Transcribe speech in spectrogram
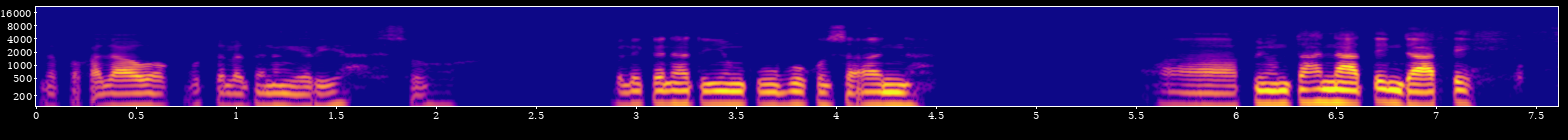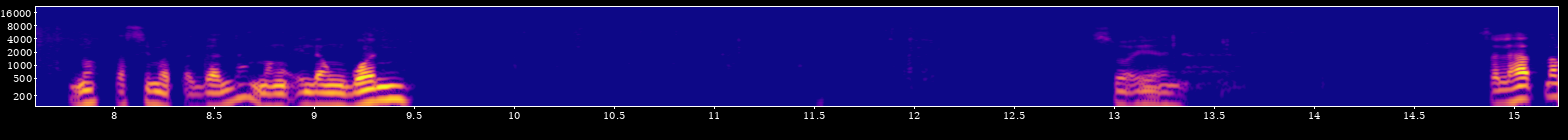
Napakalawak po talaga ng area. So, balikan natin yung kubo kung saan ah, pinuntahan natin dati. No? Kasi matagal na, mga ilang buwan. So, ayan sa lahat ng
